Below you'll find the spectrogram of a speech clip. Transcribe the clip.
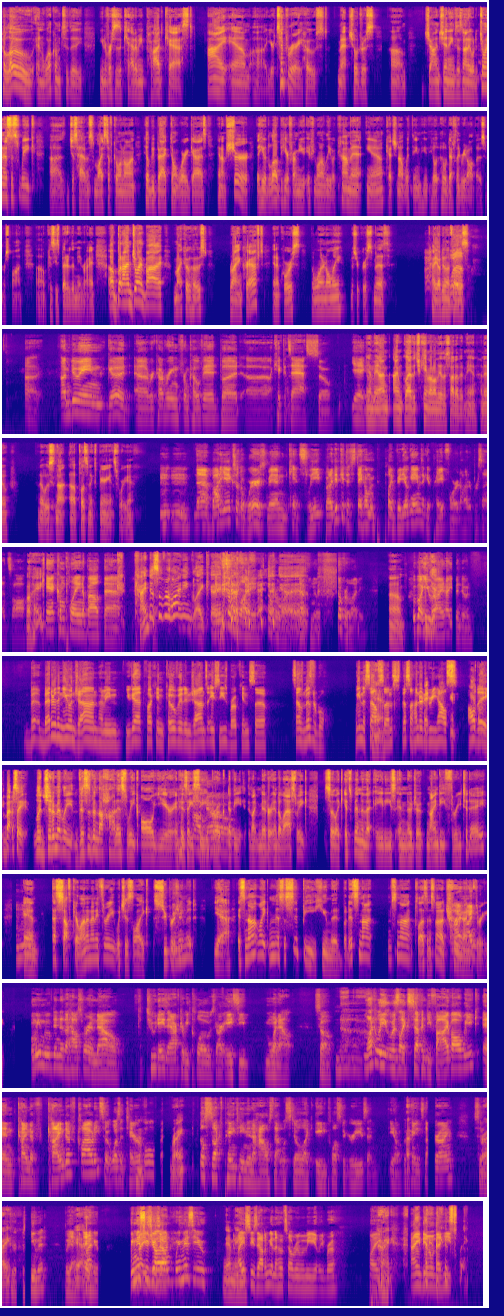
Hello, and welcome to the UniVersus Academy podcast. I am uh, your temporary host, Matt Childress. Um, John Jennings is not able to join us this week, uh, just having some life stuff going on. He'll be back. Don't worry, guys. And I'm sure that he would love to hear from you if you want to leave a comment. You know, catching up with him, he, will he'll definitely read all those and respond because um, he's better than me and Ryan. Um, but I'm joined by my co-host Ryan Kraft, and of course the one and only Mr. Chris Smith. How y'all doing, what fellas? Up? Uh, I'm doing good, uh, recovering from COVID, but uh, I kicked its ass. So yeah, yeah, man. I'm I'm glad that you came out on the other side of it, man. I know, I know it was not a pleasant experience for you. Mm-mm. Nah, body aches are the worst, man. You can't sleep, but I did get to stay home and play video games and get paid for it 100. percent So well, hey, can't complain about that. Kind of silver lining, like yeah, silver lining, silver lining, definitely silver lining. Um, what about you, yeah. Ryan? How you been doing? Be- better than you and John. I mean, you got fucking COVID and John's AC's broken, so sounds miserable. We in the South, yeah. son. That's a hundred degree house all day. I'm about to say, legitimately, this has been the hottest week all year, and his AC oh, no. broke at the like mid or end of last week. So like it's been in the 80s and no joke, 93 today, mm-hmm. and that's South Carolina 93, which is like super humid. humid. Yeah, it's not like Mississippi humid, but it's not it's not pleasant. It's not a true I, 93. I, when we moved into the house we're in now, two days after we closed, our AC went out. So no. luckily it was like 75 all week and kind of kind of cloudy, so it wasn't terrible. Mm-hmm. right. It still sucked painting in a house that was still like 80 plus degrees and you know the uh, paint's not drying. So right. it was humid. But yeah, yeah. Anywho, we miss you, John. We miss you. Yeah, man. My AC's out. I'm getting a hotel room immediately, bro. Like right. I ain't dealing with that heat.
